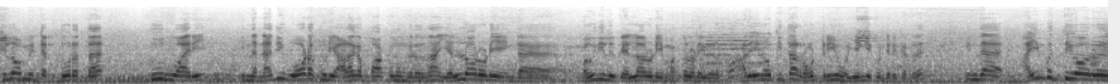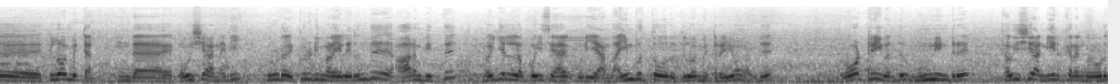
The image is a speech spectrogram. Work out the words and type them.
கிலோமீட்டர் தூரத்தை தூர்வாரி இந்த நதி ஓடக்கூடிய அழகை பார்க்கணுங்கிறது தான் எல்லோருடைய இந்த பகுதியில் இருக்க எல்லாருடைய மக்களுடைய விருப்பம். அதை நோக்கி தான் ரோட்டரியும் இயங்கிக் கொண்டிருக்கிறது. இந்த ஐம்பத்தி ஓரு கிலோமீட்டர் இந்த கௌஷியா நதி குருட குருடிமலையிலிருந்து ஆரம்பித்து நொய்யலில் போய் சேரக்கூடிய அந்த ஐம்பத்தோரு கிலோமீட்டரையும் வந்து ரோட்டரி வந்து முன்னின்று கவிஷியா நீர்க்கரங்களோடு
